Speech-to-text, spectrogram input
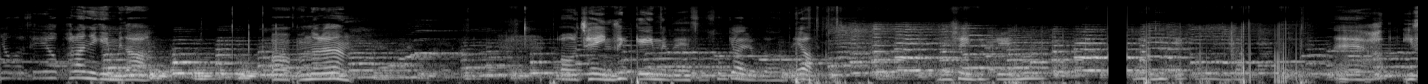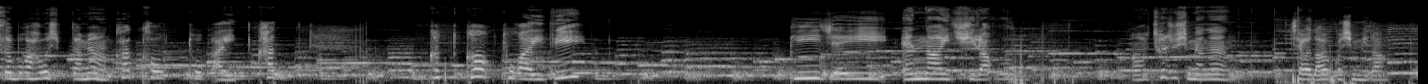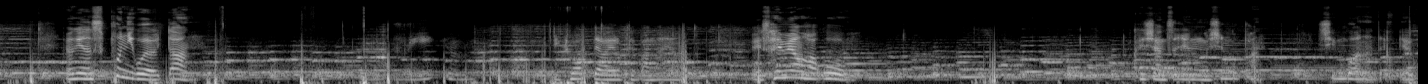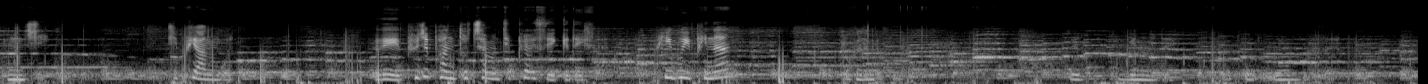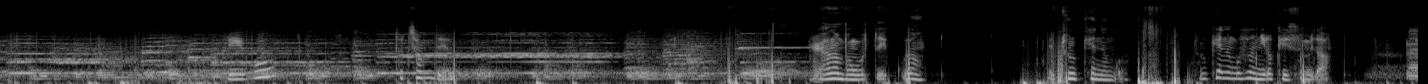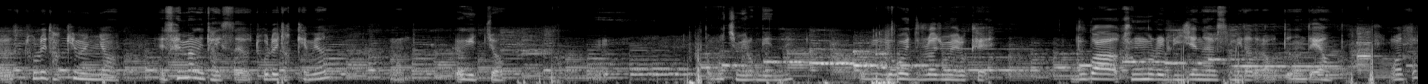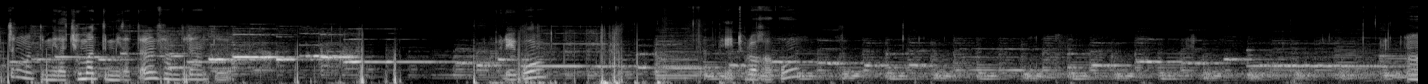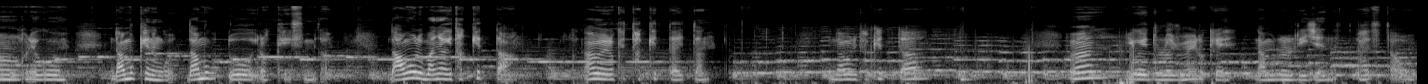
안녕하세요. 파란이기입니다. 어, 오늘은 어, 제 인생 게임에 대해서 소개하려고 하는데요. 제 인생 게임은 제 인생 게임 서버입니다. 네, 하- 이 서버가 하고 싶다면 카카오톡 아이 카, 카카오톡 아이디 BJNIG라고 어, 쳐주시면은 제가 나올 것입니다 여기는 스폰이고요 일단. 우리 음, 이 조합대가 이렇게 많아요. 네, 설명하고 글씨 안 쓰리는 건 신고판 신고하는데 여기 공지 TP하는 곳. 여기 표지판 터치하면 TP할 수 있게 돼 있어요. PVP는 이렇게 생겼습니다. 여기 보이는데 그리고 터치하면 돼요. 네, 하는 방법도 있고요. 네, 돌 캐는 거. 돌 캐는 곳은 이렇게 있습니다. 네, 돌이 다 캐면요. 네, 세 명이 다 있어요. 돌을 다 캐면 어, 여기 있죠. 딱 마침 이런 게 있네. 여기 이걸 눌러주면 이렇게 누가 강물을 리젠하였습니다. 라고 뜨는데요. 어, 싹짝만 뜹니다. 저만 뜹니다. 다른 사람들은 안 떠요. 그리고 돌아가고 어 그리고 나무 캐는 곳 나무도 이렇게 있습니다. 나무를 만약에 다 캤다. 나무를 이렇게 다 캤다 일단. 나무를 다 캤다. 하면 이걸 눌러주면 이렇게 나무를 리젠 했다고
